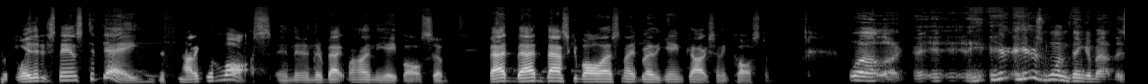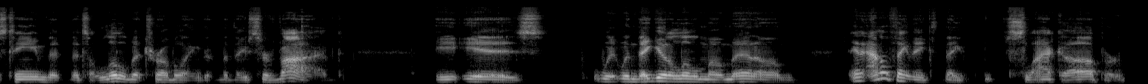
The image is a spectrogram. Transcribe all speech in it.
but the way that it stands today, it's not a good loss. And they're, and they're back behind the eight ball. So bad, bad basketball last night by the Gamecocks, and it cost them. Well, look, here, here's one thing about this team that, that's a little bit troubling, but they've survived. Is when they get a little momentum, and I don't think they they slack up or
